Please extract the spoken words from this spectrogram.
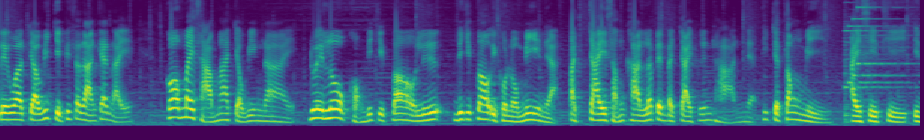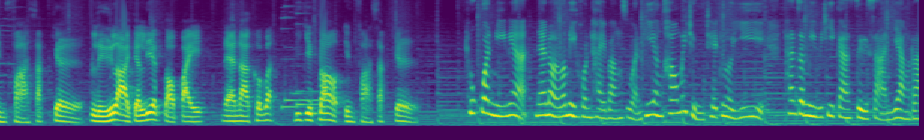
เรียกว่าจะวิจิตรพิสดารแค่ไหน ก็ไม่สามารถจะวิ่งได้ ด้วยโลกของดิจิทัลหรือดิจิทัลอีโคโนมีเนี่ยปัจจัยสำคัญและเป็นปัจจัยพื้นฐานเนี่ยที่จะต้องมี ICT Infrastructure หรือเราอาจจะเรียกต่อไปในอนาคตว่า Digital Infrastructure ทุกวันนี้เนี่ยแน่นอนว่ามีคนไทยบางส่วนที่ยังเข้าไม่ถึงเทคโนโลยี ท่านจะมีวิธีการสื่อสารอย่างไร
